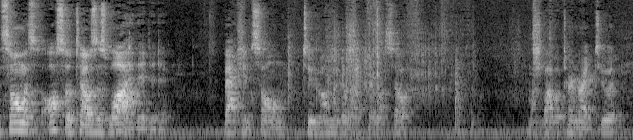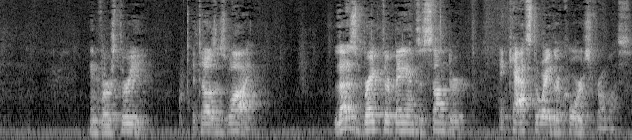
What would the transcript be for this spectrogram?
The psalmist also tells us why they did it. Back in Psalm 2. I'm going to go back there myself. My Bible turned right to it. In verse 3, it tells us why. Let us break their bands asunder and cast away their cords from us.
